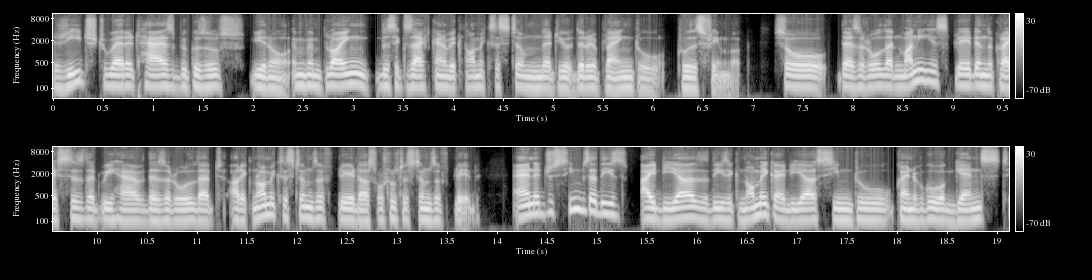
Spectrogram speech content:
reached where it has because of, you know, employing this exact kind of economic system that you that are applying to to this framework. So there's a role that money has played in the crisis that we have. There's a role that our economic systems have played, our social systems have played. And it just seems that these ideas, these economic ideas, seem to kind of go against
